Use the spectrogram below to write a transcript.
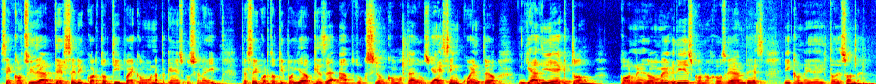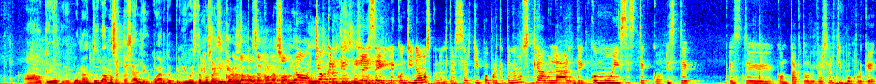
se considera tercer y cuarto tipo, hay como una pequeña discusión ahí, tercer y cuarto tipo ya lo que es la abducción como tal, o sea, ya ese encuentro ya directo con el hombre gris, con ojos grandes y con el dedito de sonda. Ah, ok, ok. Bueno, entonces vamos a pasar al del cuarto, porque digo, estamos aquí con los... a pasar con la sonda. No, yo creo que le, le continuamos con el tercer tipo porque tenemos que hablar de cómo es este, co- este, este contacto del tercer tipo, porque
